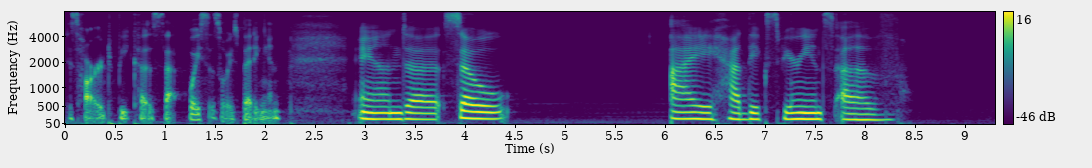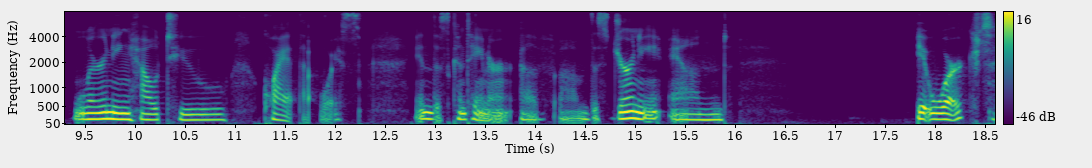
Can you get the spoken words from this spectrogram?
is hard because that voice is always bedding in. And uh, so I had the experience of learning how to quiet that voice in this container of um, this journey. And it worked.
